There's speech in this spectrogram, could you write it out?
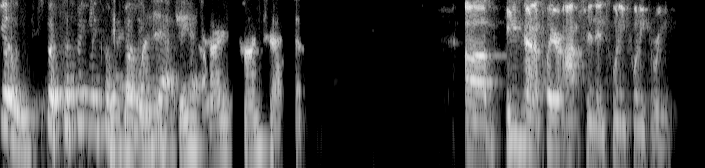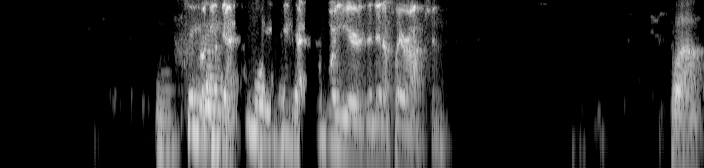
Philly, specifically for Yeah, but when Philly. is Yes. James Harden's contract up? Uh, he's got a player option in 2023. So you So he's got got two more. he's got two more years and then a player option. Wow.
